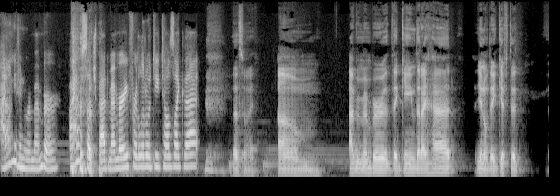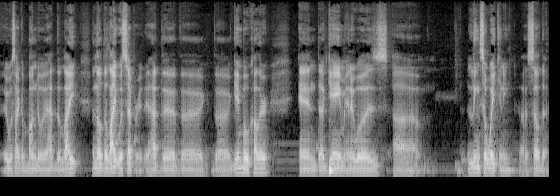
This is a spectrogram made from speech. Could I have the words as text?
I don't even remember. I have such bad memory for little details like that. That's fine. Um, I remember the game that I had. You know, they gifted. It was like a bundle. It had the light. No, the light was separate. It had the the the Game Boy Color and the game, and it was um, Link's Awakening, uh, Zelda.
